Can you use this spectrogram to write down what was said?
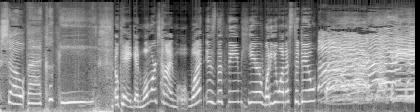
So buy cookies. Okay, again, one more time time. What is the theme here? What do you want us to do? Bye! Bye!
